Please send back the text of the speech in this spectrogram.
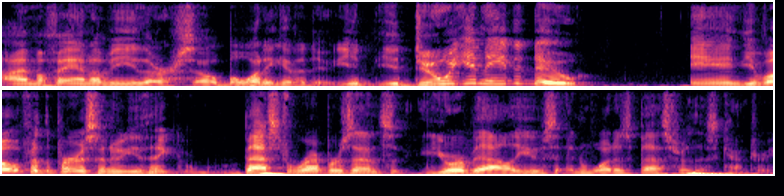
I'm a fan of either. So, but what are you gonna do? You you do what you need to do, and you vote for the person who you think best represents your values and what is best for this country.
